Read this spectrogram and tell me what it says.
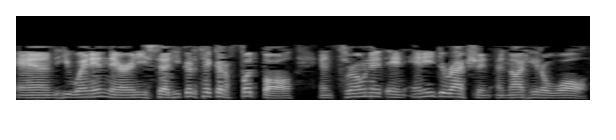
And he went in there and he said he could have taken a football and thrown it in any direction and not hit a wall.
